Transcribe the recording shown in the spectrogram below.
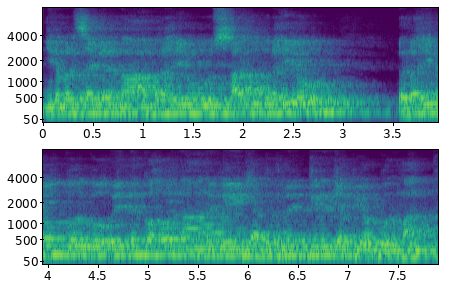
ਜਿਨ੍ਹਾਂ ਪਰ ਸਾਹਿਬ ਨਾਮ ਰਹੇ ਹੋ, ਸਾਧੂ ਰਹੇ ਹੋ ਰਹੇ ਹੋ ਗੁਰੂ ਗੋਬਿੰਦ ਕਹੋ ਨਾਨਕ, ਜਗਤ ਵਿੱਚ ਕਿਨ ਜਪਿਓ ਗੁਰਮੰਤ?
